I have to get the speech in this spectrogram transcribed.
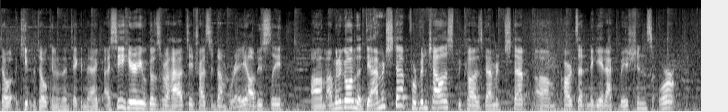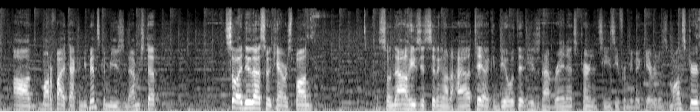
the keep the token and then take a neg. I see here he goes for Hayate, tries to dump Ray, obviously. Um, I'm going to go in the damage step Forbidden Chalice because damage step um, cards that negate activations or uh, modify attack and defense can be used in damage step. So I do that so he can't respond. So now he's just sitting on a Hayate. I can deal with it. He doesn't have Ray next turn. It's easy for me to get rid of his monster.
